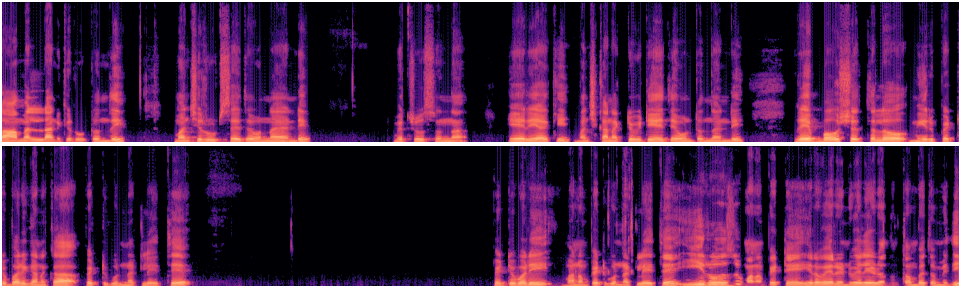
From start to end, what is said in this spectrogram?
లామ్ వెళ్ళడానికి రూట్ ఉంది. మంచి రూట్స్ అయితే ఉన్నాయండి. మీరు చూస్తున్న ఏరియాకి మంచి కనెక్టివిటీ అయితే ఉంటుందండి. రేపు భవిష్యత్తులో మీరు పెట్టుబడి కనుక పెట్టుకున్నట్లయితే పెట్టుబడి మనం పెట్టుకున్నట్లయితే ఈ రోజు మనం పెట్టే ఇరవై రెండు వేల ఏడు వందల తొంభై తొమ్మిది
